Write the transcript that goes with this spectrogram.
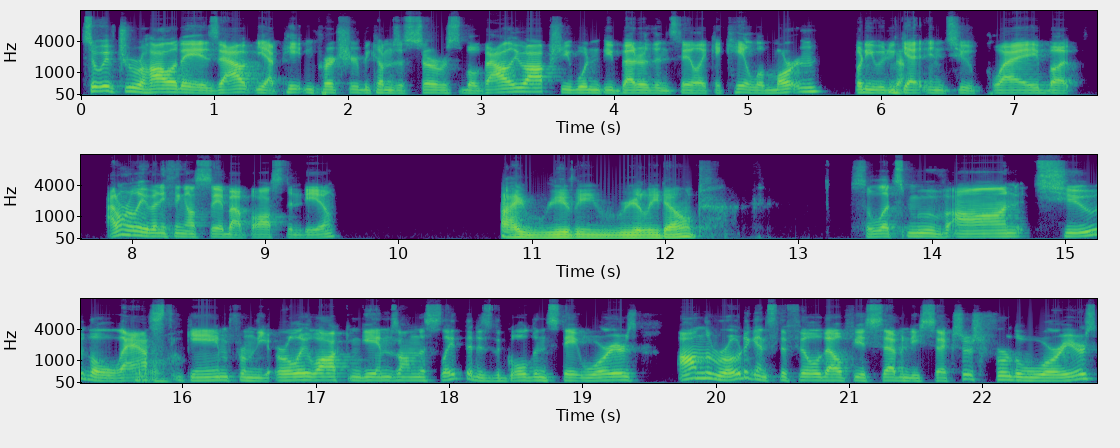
So if Jrue Holiday is out, yeah, Payton Pritchard becomes a serviceable value option. He wouldn't be better than say like a Caleb Martin, but he would no. get into play. But I don't really have anything else to say about Boston, do you? I really, really don't. So let's move on to the last oh. game from the early locking games on the slate. That is the Golden State Warriors on the road against the Philadelphia 76ers. For the Warriors,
